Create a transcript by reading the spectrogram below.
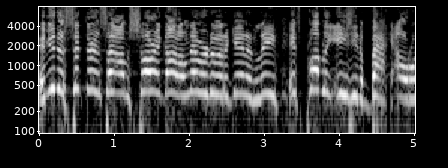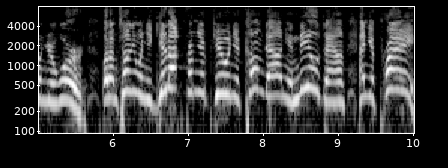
If you just sit there and say, I'm sorry, God, I'll never do it again and leave, it's probably easy to back out on your word. But I'm telling you, when you get up from your pew and you come down, you kneel down and you pray,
